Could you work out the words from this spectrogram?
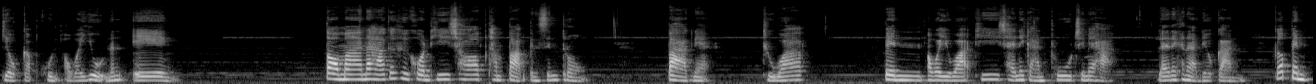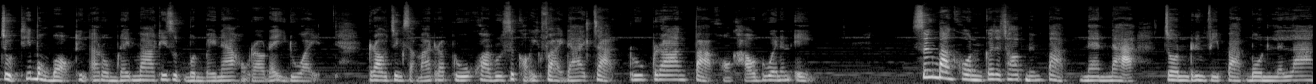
เกี่ยวกับคุณเอาไว้อยู่นั่นเอง ต่อมานะคะก็คือคนที่ชอบทำปากเป็นเส้นตรง ปากเนี่ยถือว่าเป็นอวัยวะที่ใช้ในการพูดใช่ไหมคะและในขณะเดียวกัน ก็เป็นจุดที่บ่งบอกถึงอารมณ์ได้มากที่สุดบนใบหน้าของเราได้อีกด้วย เราจึงสามารถรับรู้ความรู้สึกของอีกฝ่ายได้จากรูปร่างปากของเขาด้วยนั่นเอง ซึ่งบางคนก็จะชอบเม้มปากแน่นหนะคะจนริมฝีปากบนและล่าง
